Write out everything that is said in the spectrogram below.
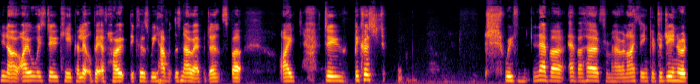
you know, I always do keep a little bit of hope because we haven't. There's no evidence, but I do because we've never ever heard from her. And I think if Georgina had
